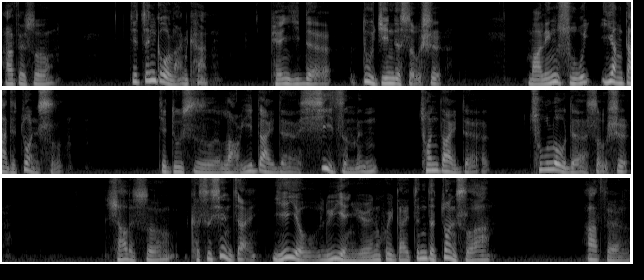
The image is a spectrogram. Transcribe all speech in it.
阿德说：“这真够难看，便宜的镀金的首饰。”马铃薯一样大的钻石，这都是老一代的戏子们穿戴的粗陋的首饰。莎乐说：“可是现在也有女演员会戴真的钻石啊。”阿德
